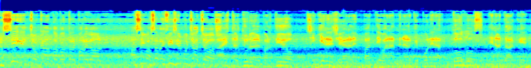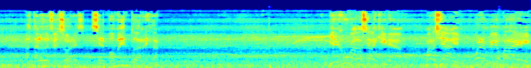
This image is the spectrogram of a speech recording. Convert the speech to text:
Y siguen chocando contra el paredón. Así va a ser difícil, muchachos. A esta altura del partido, si quieren llegar al empate, van a tener que poner a todos en ataque, hasta los defensores. Es el momento de arriesgar. Bien jugado hacia la esquina. Marcial, buen envío para él.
